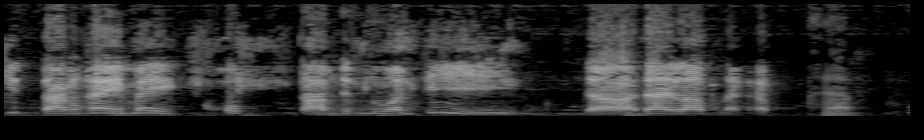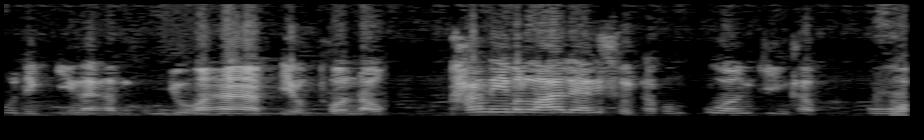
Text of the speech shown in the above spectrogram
คิดตังค์ให้ไม่ครบตามจำนวนที่จะได้รับนะครับครับพูดจริงๆนะครับ ผมอยู่มาห้าปีผมทนเอาครั้งนี้มันร้ายแรงที่สุดครับผมกลัวจริงๆครับกลัว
